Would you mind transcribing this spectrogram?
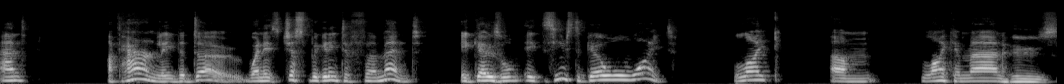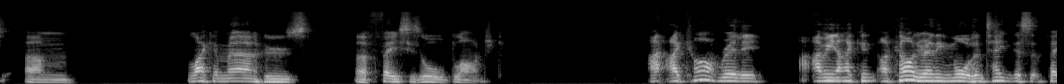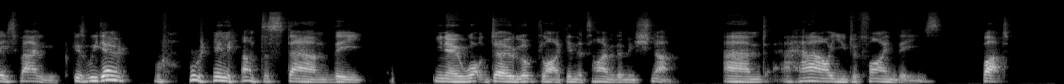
And apparently the dough, when it's just beginning to ferment, it goes it seems to go all white, like um, like a man who's um, like a man whose uh, face is all blanched. I, I can't really. I mean, I can. I can't do anything more than take this at face value because we don't really understand the, you know, what dough looked like in the time of the Mishnah and how you define these. But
